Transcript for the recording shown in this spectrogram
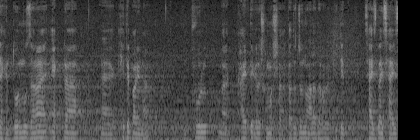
দেখেন, তরমুজ যারা একটা খেতে পারে না, ফুল খাইতে গেলে সমস্যা, তাদের জন্য আলাদাভাবে কেটে সাইজ বাই সাইজ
